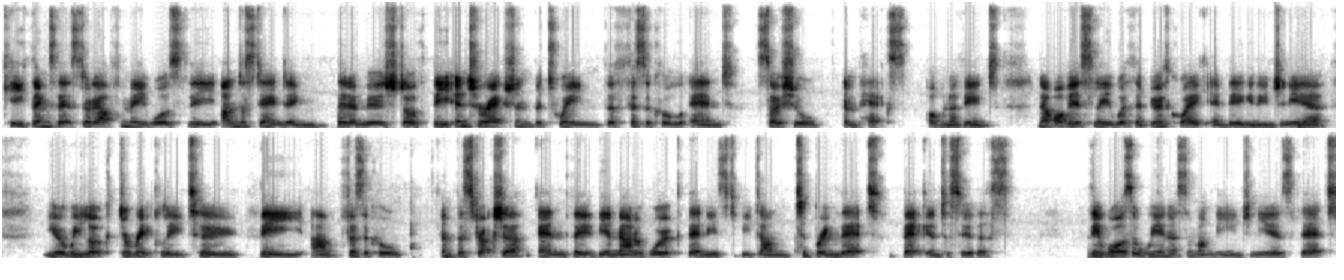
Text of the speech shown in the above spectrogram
key things that stood out for me was the understanding that emerged of the interaction between the physical and social impacts of an event. Now, obviously, with an earthquake and being an engineer, you know, we look directly to the um, physical infrastructure and the, the amount of work that needs to be done to bring that back into service. There was awareness among the engineers that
